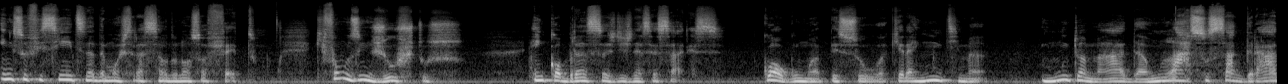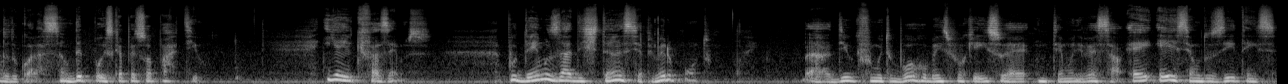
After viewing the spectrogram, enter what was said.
insuficientes na demonstração do nosso afeto, que fomos injustos em cobranças desnecessárias com alguma pessoa que era íntima, muito amada, um laço sagrado do coração depois que a pessoa partiu. E aí o que fazemos? Podemos à distância, primeiro ponto. Uh, digo que foi muito boa, Rubens, porque isso é um tema universal. É, esse é um dos itens,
